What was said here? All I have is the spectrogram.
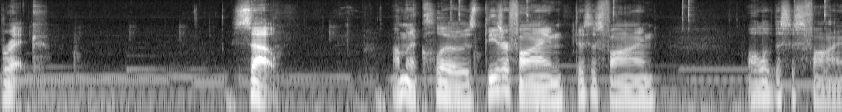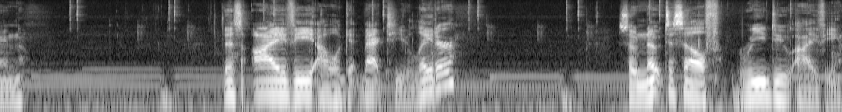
brick. So, I'm going to close. These are fine. This is fine. All of this is fine. This ivy, I will get back to you later. So note to self, redo ivy.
